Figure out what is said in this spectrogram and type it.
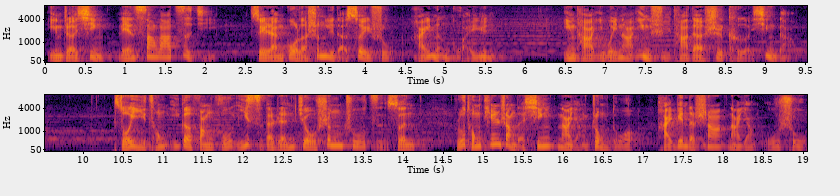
因着信，连撒拉自己虽然过了生育的岁数，还能怀孕，因他以为那应许他的是可信的，所以从一个仿佛已死的人就生出子孙，如同天上的星那样众多。海边的沙那样无数，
